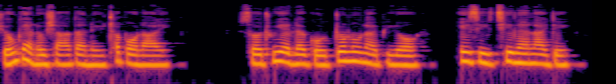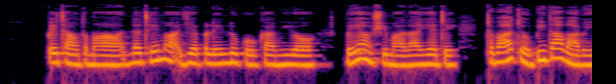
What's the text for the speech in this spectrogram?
ရုံးကန်လှူရှားအတန်တွေထွက်ပေါ်လာတယ်ဇော်ထူးရဲ့လက်ကိုတွန်းလွှတ်လိုက်ပြီးတော့အေးစီခြေလန်းလိုက်တယ်ပဲထောင်သမားလက်ထဲမှာအရက်ပလင်းလွတ်ကိုကန်ပြီးတော့မဲအောင်ရှိမှလာရက်တယ် တပားကြုံပြီးသားပါပဲ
